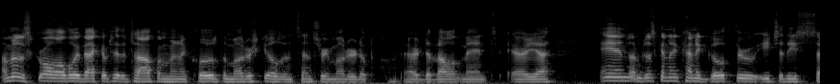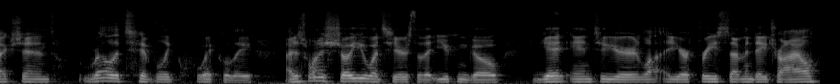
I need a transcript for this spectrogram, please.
I'm going to scroll all the way back up to the top. I'm going to close the motor skills and sensory motor de development area. And I'm just going to kind of go through each of these sections relatively quickly. I just want to show you what's here so that you can go get into your your free seven day trial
